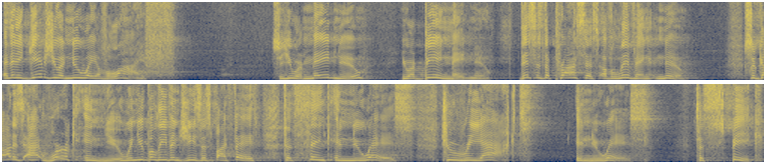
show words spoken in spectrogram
and then He gives you a new way of life. So you are made new, you are being made new. This is the process of living new. So God is at work in you when you believe in Jesus by faith to think in new ways to react in new ways, to speak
